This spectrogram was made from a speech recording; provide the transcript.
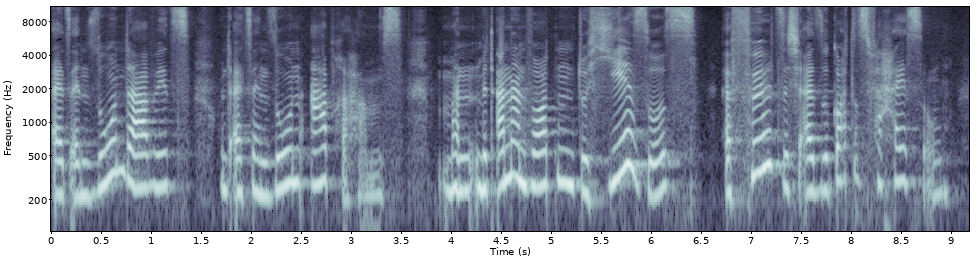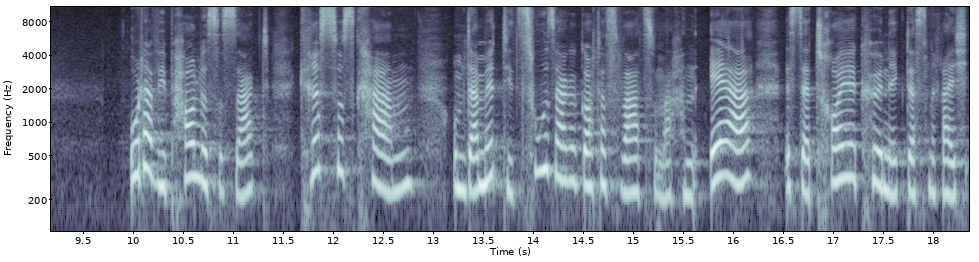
als ein Sohn Davids und als ein Sohn Abrahams. Man, mit anderen Worten, durch Jesus erfüllt sich also Gottes Verheißung. Oder wie Paulus es sagt, Christus kam, um damit die Zusage Gottes wahrzumachen. Er ist der treue König, dessen Reich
